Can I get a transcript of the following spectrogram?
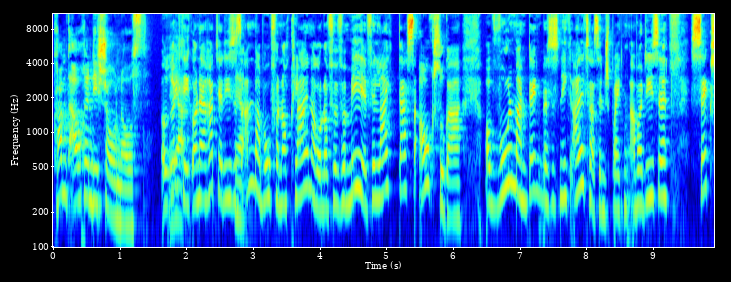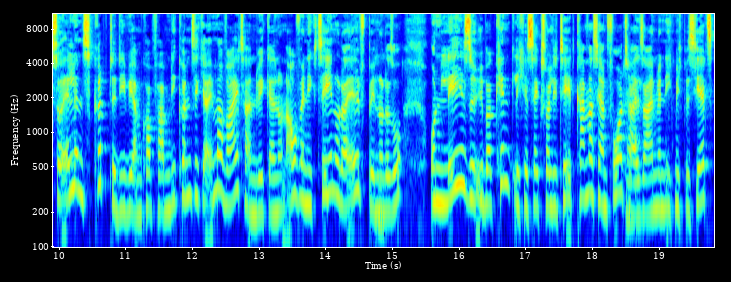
Kommt auch in die Shownotes. Richtig, Ja. und er hat ja dieses Ja. andere Buch für noch kleinere oder für Familie, vielleicht das auch sogar, obwohl man denkt, das ist nicht altersentsprechend, aber diese sexuellen Skripte, die wir im Kopf haben, die können sich ja immer weiterentwickeln und auch wenn ich zehn oder elf bin oder so und lese über kindliche Sexualität, kann das ja ein Vorteil Ja. sein, wenn ich mich bis jetzt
